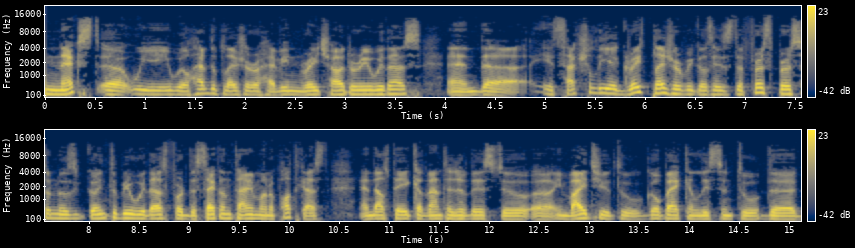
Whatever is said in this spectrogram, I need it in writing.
Next, uh, we will have the pleasure of having Ray Chaudhuri with us, and uh, it's actually a great pleasure because he's the first person who's going to be with us for the second time on a podcast. And I'll take advantage of this to uh, invite you to go back and listen to the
